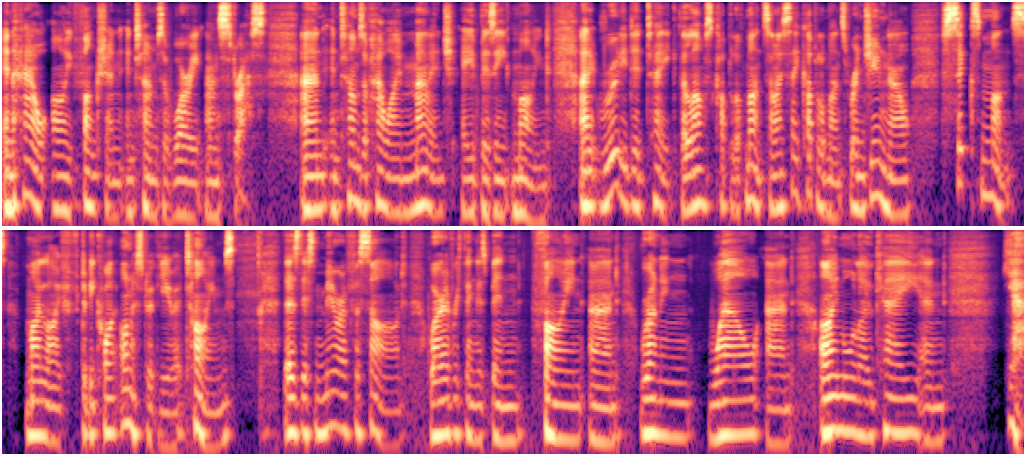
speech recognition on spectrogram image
in how I function in terms of worry and stress and in terms of how I manage a busy mind. And it really did take the last couple of months, and I say couple of months, we're in June now, six months my life, to be quite honest with you, at times, there's this mirror facade where everything has been fine and running well and I'm all okay and yeah,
